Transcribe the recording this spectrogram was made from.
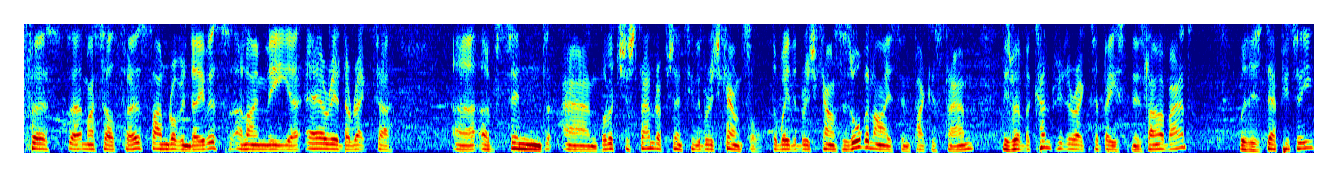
First, uh, myself first. I'm Robin Davis, and I'm the uh, area director uh, of Sindh and Balochistan, representing the British Council. The way the British Council is organised in Pakistan is we have a country director based in Islamabad with his deputy,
